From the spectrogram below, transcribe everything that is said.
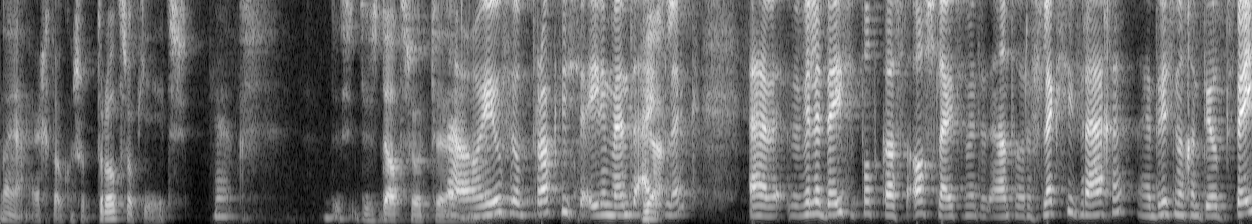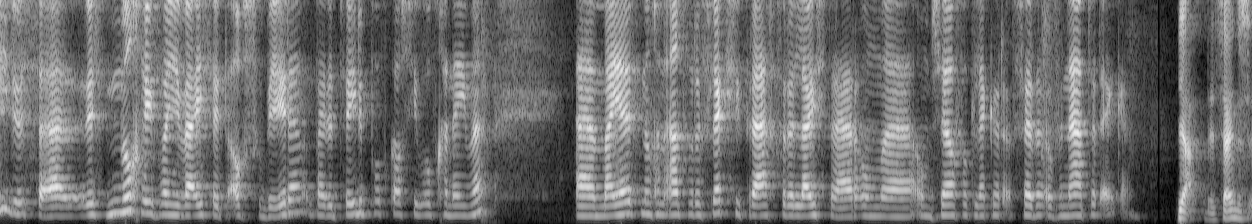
nou ja, echt ook een soort trots op je is. Ja. Dus, dus dat soort. eh, Nou, heel veel praktische elementen eigenlijk. Eh, we- we willen deze podcast afsluiten met een aantal reflectievragen. Eh, er is nog een deel 2, dus er is nog weer van je wijsheid te absorberen bij de tweede podcast die we op gaan nemen. Maar jij hebt nog een aantal reflectievragen voor de luisteraar om, om zelf ook lekker verder over na te denken. Ja, dit zijn dus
